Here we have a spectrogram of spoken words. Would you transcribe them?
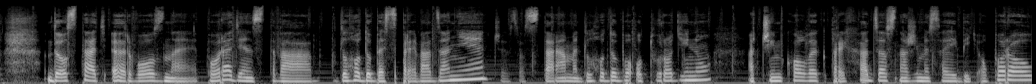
dostať rôzne poradenstva, dlhodobé sprevádzanie, čiže sa staráme dlhodobo o tú rodinu a čímkoľvek prechádza, snažíme sa jej byť oporou,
